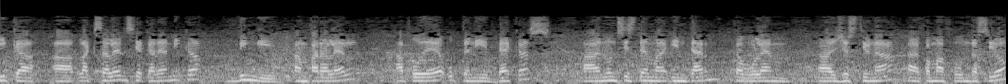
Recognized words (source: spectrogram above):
i que eh, l'excel·lència acadèmica vingui en paral·lel a poder obtenir beques en un sistema intern que volem eh, gestionar eh, com a fundació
